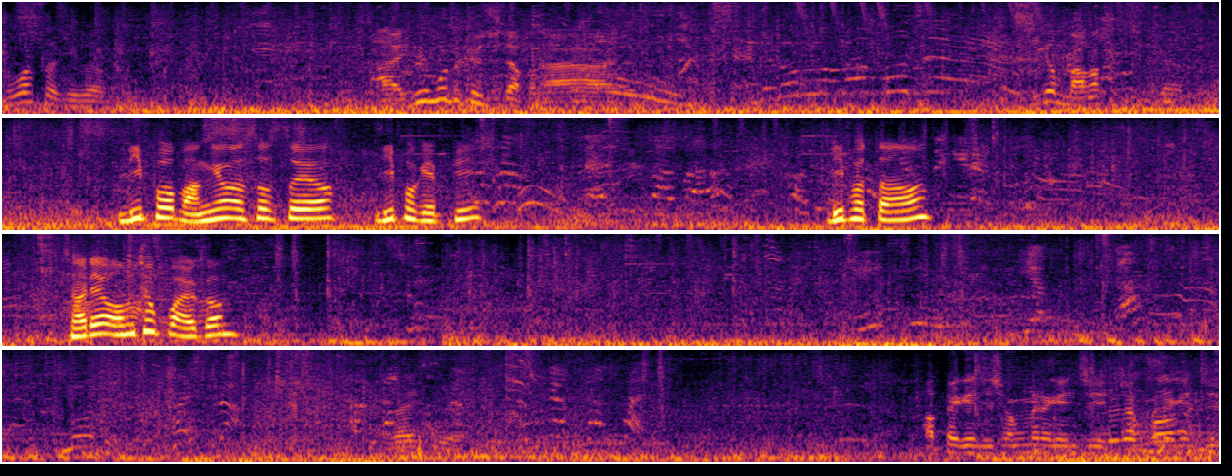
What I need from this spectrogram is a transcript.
죽었어 지금. 아, heal 모드 켜주자. 아, 지금 막았어 지금. 리퍼 망령아 썼어요 리퍼 개피 리퍼 다운 자리야 엄청 빨검 nice. 앞에 겐지, 정면에 겐지, 정면에 겐지.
